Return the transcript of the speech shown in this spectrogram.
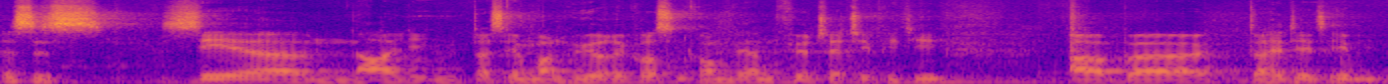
es ist sehr naheliegend, dass irgendwann höhere Kosten kommen werden für ChatGPT. Aber da hätte jetzt eben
